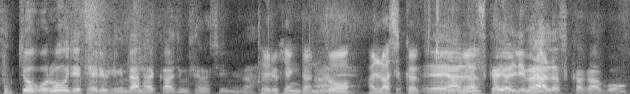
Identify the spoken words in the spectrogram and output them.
북쪽으로 이제 대륙 횡단할까 지금 생각 중입니다. 대륙 횡단으로 아, 네. 알라스카 예, 그쪽으로. 알라스카 열리면 알라스카 가고.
